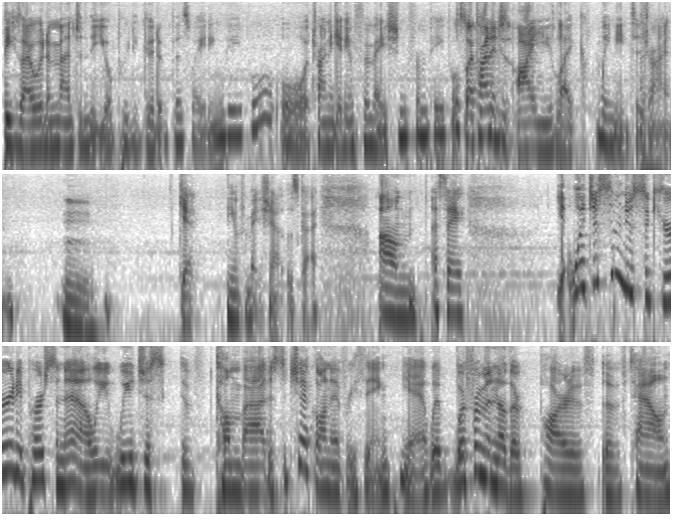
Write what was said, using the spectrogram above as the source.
because I would imagine that you're pretty good at persuading people or trying to get information from people. So I kind of just eye you like we need to try and get the information out of this guy. Um, I say, yeah, we're just some new security personnel. We we just have come by just to check on everything. Yeah, we're we're from another part of, of town,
